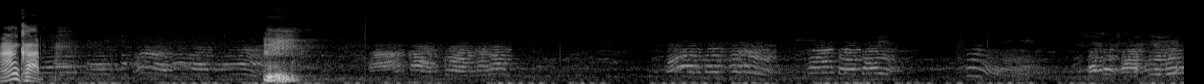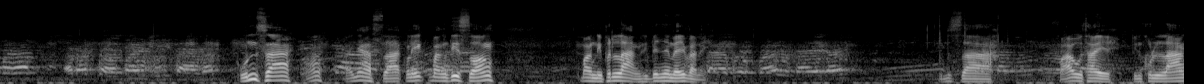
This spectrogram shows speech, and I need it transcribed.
หางขาดขุนซาอ๋อพญาสากเล็กบางที่สองบางนี่เพิ่นล่างที่เป็นยังไงบ้านี่ ขุนซาฟ้าอุทัยเป็นคนล้าง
